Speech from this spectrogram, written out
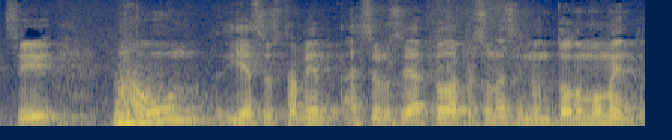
¿sí? Aún, y eso es también, eso no sea a toda persona, sino en todo momento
